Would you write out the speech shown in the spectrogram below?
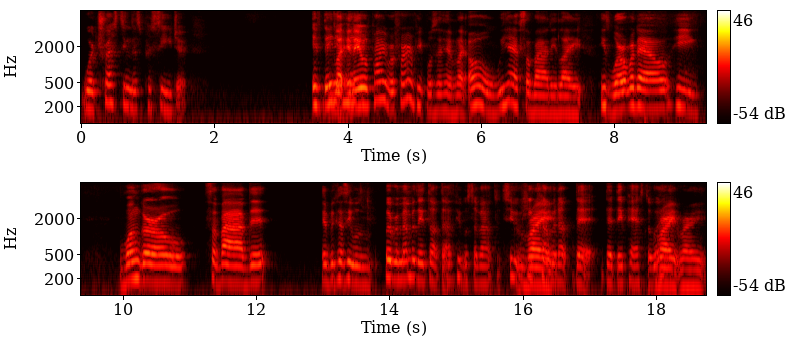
were trusting this procedure. If they like, and they were probably referring people to him like, "Oh, we have somebody like he's world renowned. He, one girl survived it, and because he was. But remember, they thought that other people survived it too. He right. covered up that that they passed away. Right, right.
